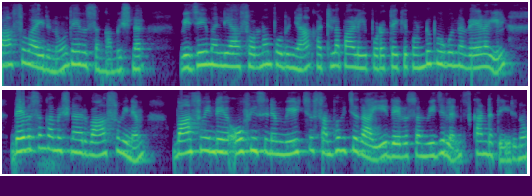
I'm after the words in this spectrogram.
വാസുവായിരുന്നു ദേവസ്വം കമ്മീഷണർ. വിജയ് മല്യ സ്വർണം പൊതിഞ്ഞ കട്ടിളപ്പാളി പുറത്തേക്ക് കൊണ്ടുപോകുന്ന വേളയിൽ ദേവസ്വം കമ്മീഷണർ വാസുവിനും വാസുവിന്റെ ഓഫീസിനും വീഴ്ച സംഭവിച്ചതായി ദേവസ്വം വിജിലൻസ് കണ്ടെത്തിയിരുന്നു.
